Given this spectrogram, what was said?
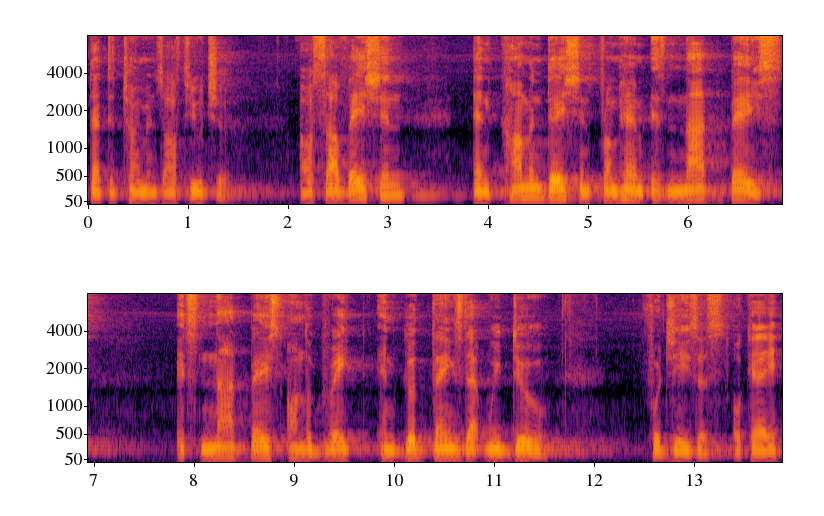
that determines our future. Our salvation and commendation from Him is not based, it's not based on the great and good things that we do for Jesus, okay?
